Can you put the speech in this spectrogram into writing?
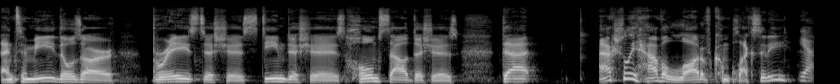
And to me, those are braised dishes, steamed dishes, home style dishes that actually have a lot of complexity Yeah.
